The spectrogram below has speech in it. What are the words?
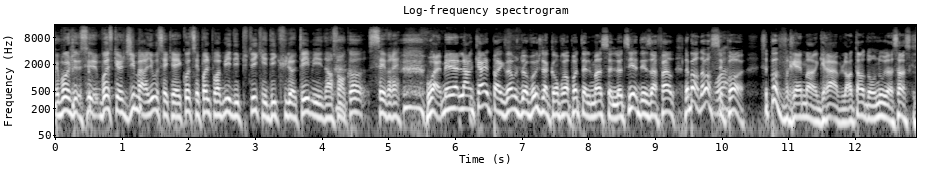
et moi, je, moi, ce que je dis, Mario, c'est que, écoute, c'est pas le premier député qui est déculotté, mais dans son cas, c'est vrai. Ouais, mais l'enquête, par exemple, je dois avouer que je la comprends pas tellement, celle-là. Tu sais, il y a des affaires. D'abord, d'abord, c'est pas, c'est pas vraiment grave, là, entendons-nous, dans le sens que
